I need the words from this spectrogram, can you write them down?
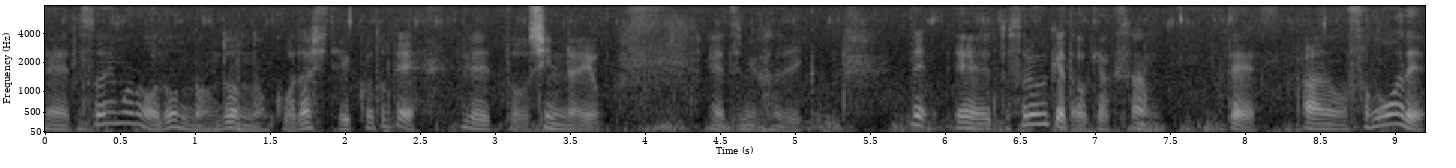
えーとそういうものをどんどんどんどんこう出していくことで、えー、と信頼を、え積み重ねていく。で、えー、とそれを受けたお客さんってあのそこまで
